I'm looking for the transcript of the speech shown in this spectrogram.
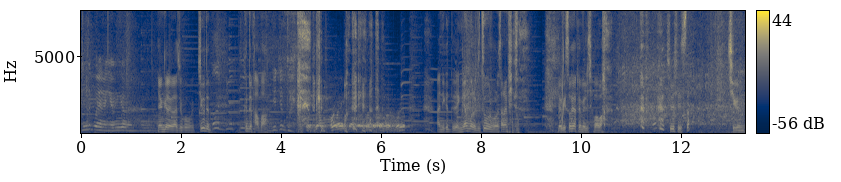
핸드폰이랑 연결하고 연결해가지고. 지금 근데, 근데 봐봐. 유튜브도 있고. 아니 근데 냉장고를 유튜브로 보는 사람이. 여기 소피아 패밀리 쳐봐봐. 쉴 수 있어? 지금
